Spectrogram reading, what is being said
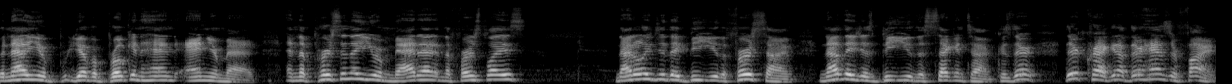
but now you you have a broken hand and you're mad. And the person that you were mad at in the first place Not only did they beat you the first time, now they just beat you the second time because they're they're cracking up. Their hands are fine.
